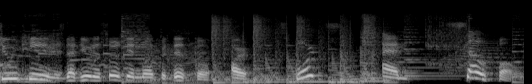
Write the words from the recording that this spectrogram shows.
two teams that you'd associate most with disco are sports and cell phone.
